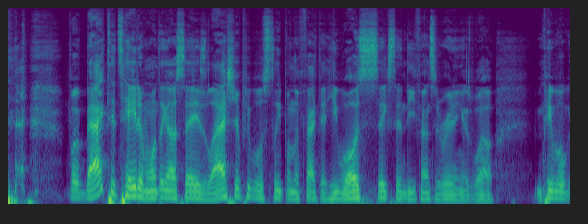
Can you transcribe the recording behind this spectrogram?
but back to Tatum, one thing I'll say is last year people sleep on the fact that he was sixth in defensive rating as well. And people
